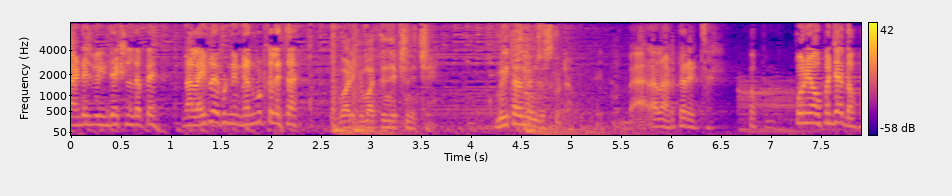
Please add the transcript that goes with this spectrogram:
బ్యాండేజ్లు ఇంజక్షన్లు తప్పితే నా లైఫ్లో ఇప్పుడు నేను కనుముట్టుకోలేదు సార్. వాడికి మత్తు ఇంజక్షన్ ఇచ్చే మిగతాది మేము చూసుకుంటాం. బేరాలు ఆడతారేంటి సార్? పోనీ ఓపెన్ చేద్దాం.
